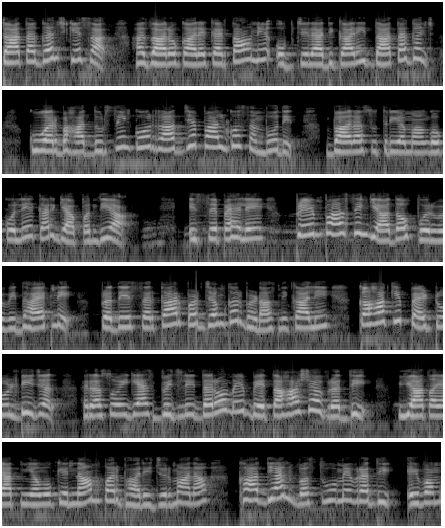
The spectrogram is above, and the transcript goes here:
दातागंज के साथ हज़ारों कार्यकर्ताओं ने उप जिलाधिकारी दातागंज, कुंवर बहादुर सिंह को राज्यपाल को संबोधित बारह सूत्रीय मांगों को लेकर ज्ञापन दिया। इससे पहले प्रेमपाल सिंह यादव पूर्व विधायक ने प्रदेश सरकार पर जमकर भड़ास निकाली, कहा कि पेट्रोल, डीजल, रसोई गैस, बिजली दरों में बेतहाशा वृद्धि। यातायात नियमों के नाम पर भारी जुर्माना, खाद्यान्न वस्तुओं में वृद्धि एवं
